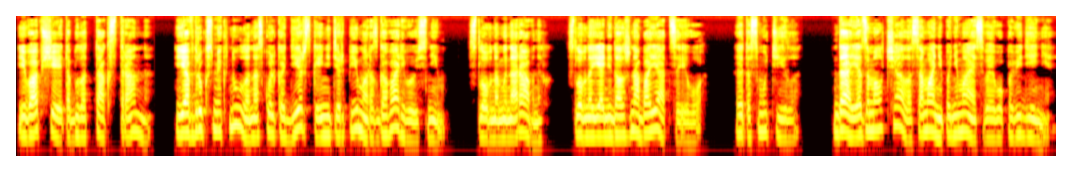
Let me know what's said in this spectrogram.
И вообще, это было так странно. Я вдруг смекнула, насколько дерзко и нетерпимо разговариваю с ним, словно мы на равных, словно я не должна бояться его. Это смутило. Да, я замолчала, сама не понимая своего поведения.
